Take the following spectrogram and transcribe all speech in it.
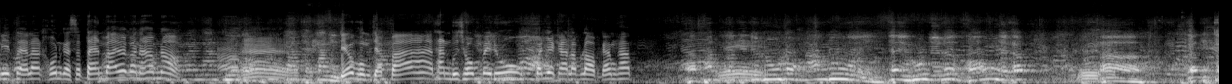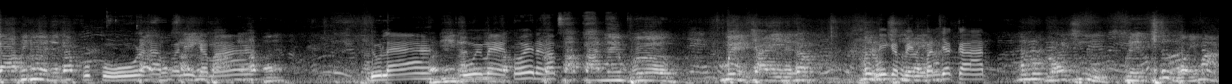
นี่แต่ละคนกับสแตนบายไว้ก่อนนะครับเนาะอ่าเดี๋ยวผมจะพาท่านผู้ชมไปดูบรรยากาศรอบๆกันครับอ่าท่านก็จะได้รู้โรงน้ำด้วยได้รู้ในเรื่องของนะครับอ่ากติกาไปด้วยนะครับครูปูนะครับวันนี้ก็มาครับผมดูแลวันนี้หมูแม่ๆตัวนะครับรักษาการในอำเภอแม่ใจนะครับไม่รู้ นี่ก็เป็นชื่ออะไบรรยากาศมนุษย์ร้อยชื่อเปลี่ยนชื่อบ่อยมาก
